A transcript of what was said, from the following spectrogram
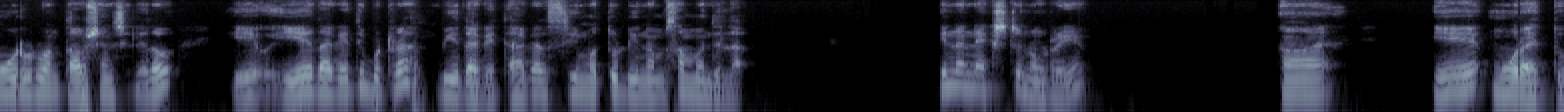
ಮೂರು ಇರುವಂಥ ಆಪ್ಷನ್ಸ್ ಇಲ್ಲದಾವು ಎ, ಎದಾಗೈತಿ ಬಿಟ್ರೆ ಬಿದಾಗೈತಿ. ಹಾಗಾದ್ರೆ ಸಿ ಮತ್ತು ಡಿ ನಮ್ಮ ಸಂಬಂಧ ಇಲ್ಲ. ಇನ್ನು ನೆಕ್ಸ್ಟ್ ನೋಡ್ರಿ. ಎ ಮೂರಾಯ್ತು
